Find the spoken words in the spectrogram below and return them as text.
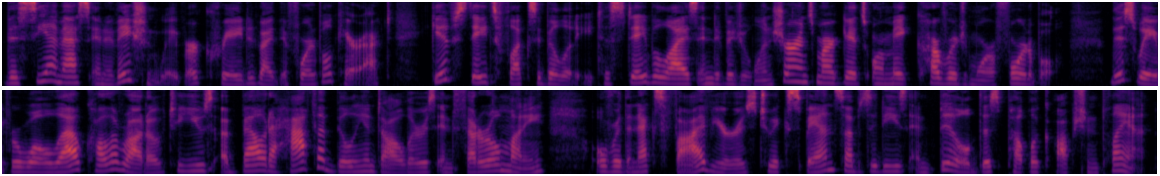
The CMS Innovation Waiver, created by the Affordable Care Act, gives states flexibility to stabilize individual insurance markets or make coverage more affordable. This waiver will allow Colorado to use about a half a billion dollars in federal money over the next five years to expand subsidies and build this public option plan.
